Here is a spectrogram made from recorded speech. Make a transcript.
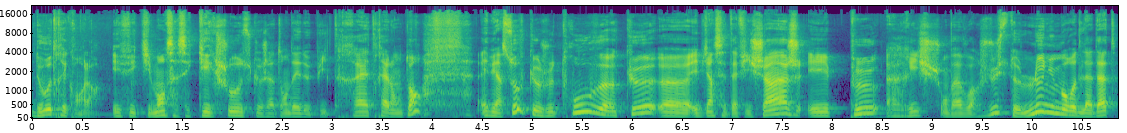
de votre écran. Alors effectivement, ça c'est quelque chose que j'attendais depuis très très longtemps. Eh bien, sauf que je trouve que euh, eh bien, cet affichage est peu riche. On va voir juste le numéro de la date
